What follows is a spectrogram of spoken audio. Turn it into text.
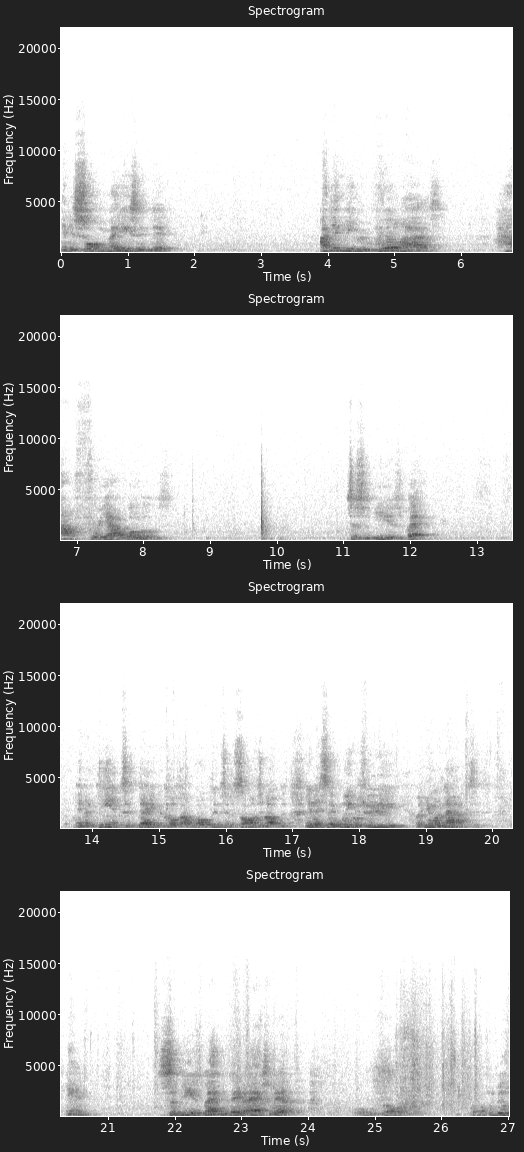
And it's so amazing that I didn't even realize how free I was just some years back. And again today, because I walked into the sergeant office and they said, Wingers, we need a human analysis. And some years back, when they asked me that, oh Lord, what am I gonna do?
